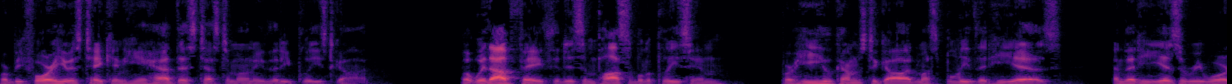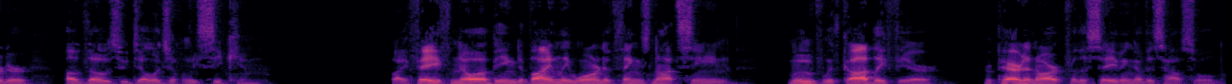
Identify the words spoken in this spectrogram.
For before he was taken, he had this testimony that he pleased God. But without faith it is impossible to please him, for he who comes to God must believe that he is, and that he is a rewarder of those who diligently seek him. By faith, Noah, being divinely warned of things not seen, moved with godly fear, prepared an ark for the saving of his household,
